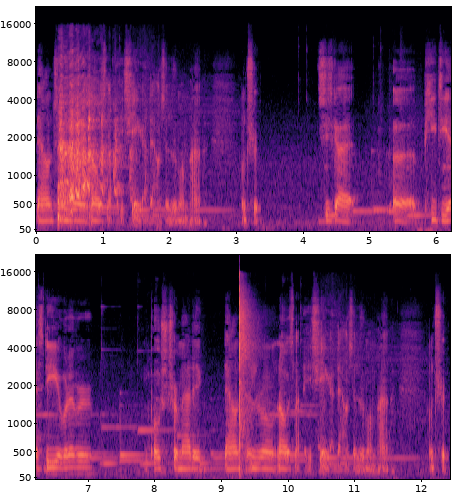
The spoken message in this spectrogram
Down syndrome. no, it's not. She ain't got Down syndrome. I'm high. I'm tripping. She's got uh, PTSD or whatever, post-traumatic Down syndrome. No, it's not. She ain't got Down syndrome. I'm high. I'm tripping.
